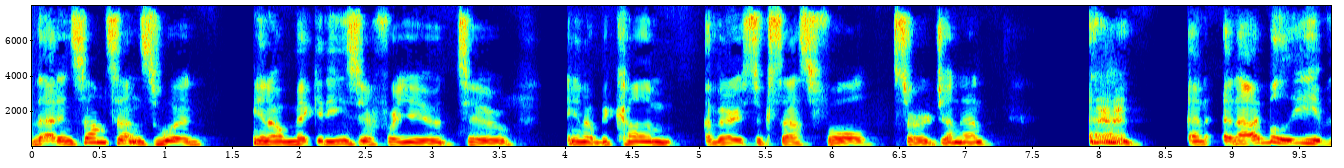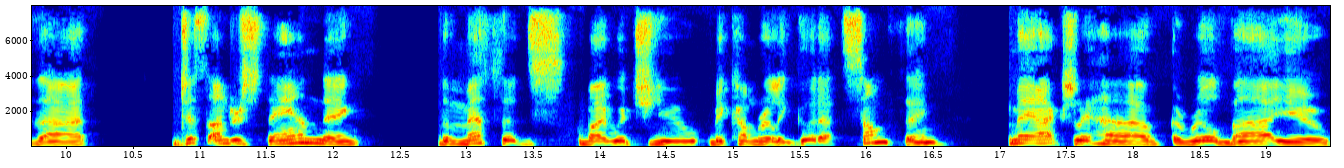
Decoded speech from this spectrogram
that in some sense would, you know, make it easier for you to, you know, become a very successful surgeon. And and and I believe that just understanding the methods by which you become really good at something may actually have a real value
